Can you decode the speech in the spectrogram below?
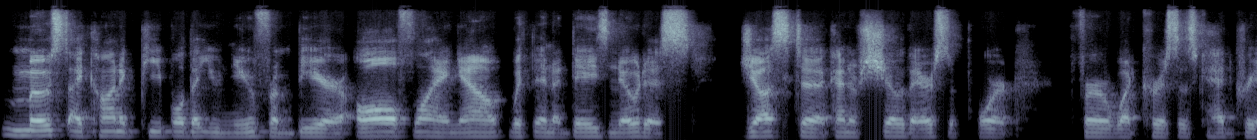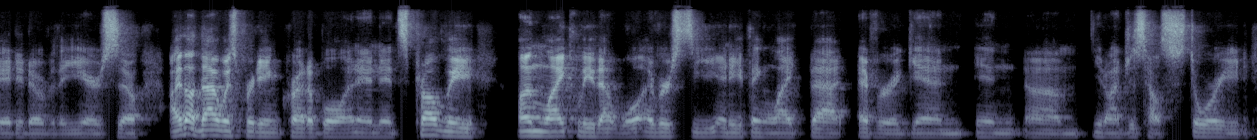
most iconic people that you knew from beer all flying out within a day's notice just to kind of show their support for what Chris has had created over the years. So I thought that was pretty incredible. And, and it's probably unlikely that we'll ever see anything like that ever again in, um, you know, just how storied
